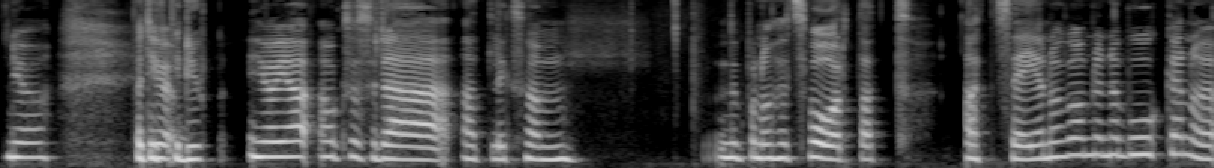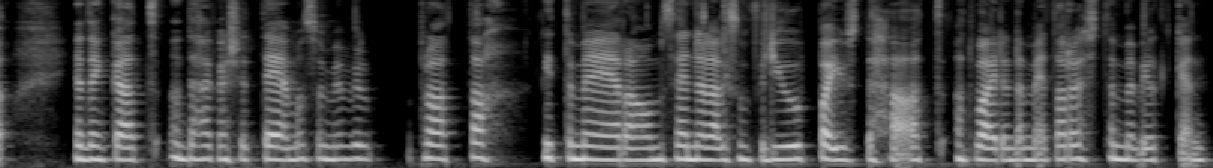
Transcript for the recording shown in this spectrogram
Ja. Vad tyckte ja, du? Ja, jag också sådär att liksom det är på något sätt svårt att, att säga något om den här boken och jag tänker att, att det här kanske är ett tema som jag vill prata lite mera om sen eller liksom fördjupa just det här att, att vad är den där metarösten med vilken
